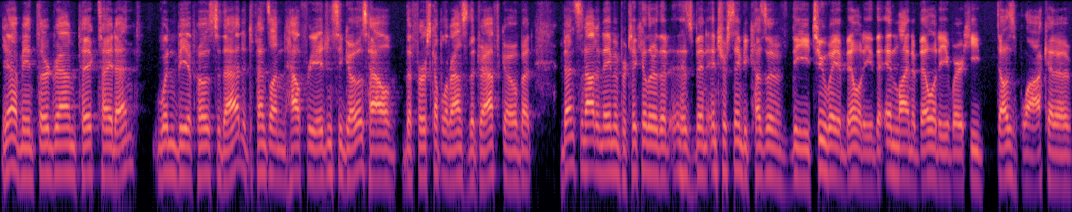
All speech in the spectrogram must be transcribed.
Yeah, I mean, third round pick tight end wouldn't be opposed to that. It depends on how free agency goes, how the first couple of rounds of the draft go. But Ben Sinnott, a name in particular that has been interesting because of the two way ability, the inline ability, where he does block at a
